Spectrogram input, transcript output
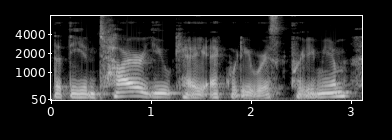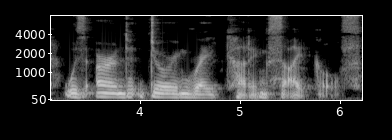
that the entire UK equity risk premium was earned during rate cutting cycles.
